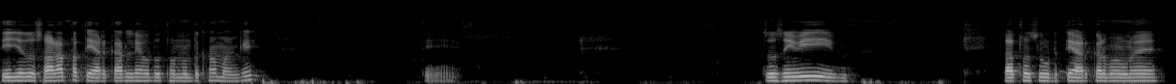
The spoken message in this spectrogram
ਤੇ ਜਦੋਂ ਸਾਰਾ ਆਪਾਂ ਤਿਆਰ ਕਰ ਲਿਆ, ਉਦੋਂ ਤੁਹਾਨੂੰ ਦਿਖਾਵਾਂਗੇ। ਤੇ ਤੁਸੀਂ ਵੀ ਸਾਥੋਂ ਸੂਟ ਤਿਆਰ ਕਰਵਾਉਣਾ ਹੈ।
